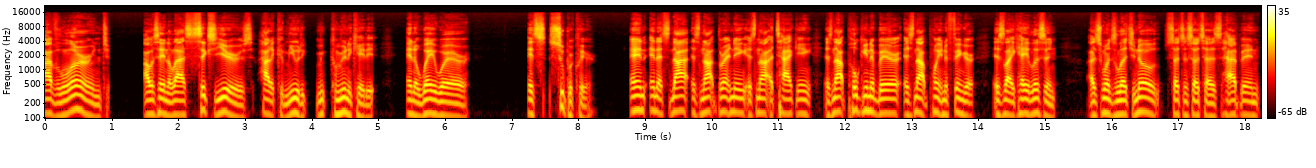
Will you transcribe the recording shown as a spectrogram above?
I've learned, I would say in the last six years, how to communi- communicate it in a way where it's super clear. And and it's not it's not threatening, it's not attacking, it's not poking the bear, it's not pointing the finger. It's like, hey, listen, I just wanted to let you know such and such has happened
